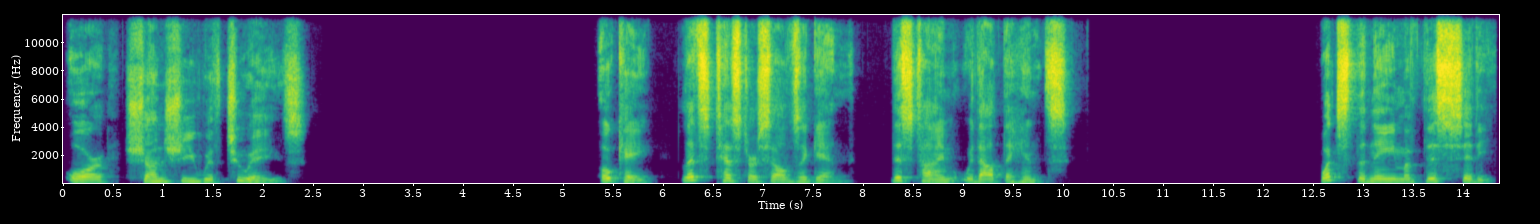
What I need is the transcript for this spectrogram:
or Shaanxi with two A's. Okay, let's test ourselves again, this time without the hints. What's the name of this city?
